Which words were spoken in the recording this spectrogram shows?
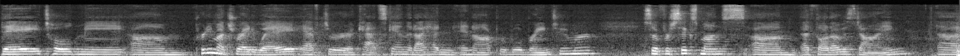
They told me um, pretty much right away after a CAT scan that I had an inoperable brain tumor. So for six months, um, I thought I was dying. Uh,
